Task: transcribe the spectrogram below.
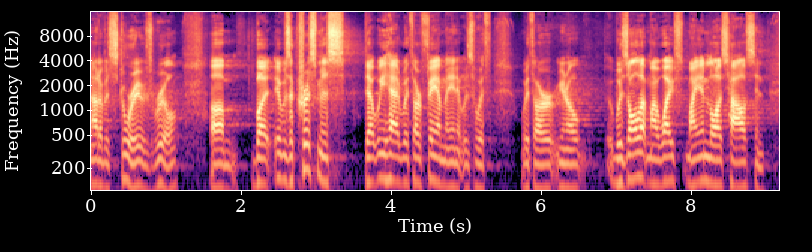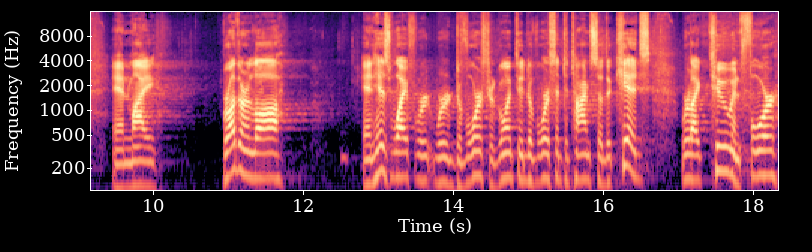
not of a story, it was real. Um, but it was a Christmas that we had with our family, and it was with with our, you know, it was all at my wife's, my in law's house, and, and my brother in law and his wife were, were divorced or going through divorce at the time. So the kids were like two and four,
